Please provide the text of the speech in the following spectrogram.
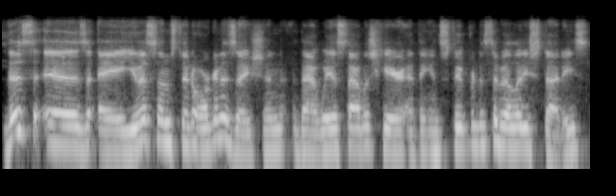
This is a USM student organization that we established here at the Institute for Disability Studies.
